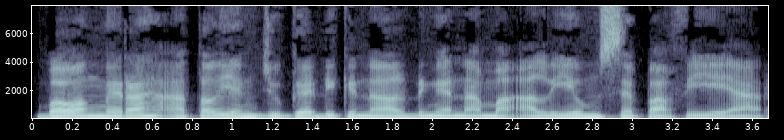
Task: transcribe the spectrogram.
bawang merah atau yang juga dikenal dengan nama Allium cepavier.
